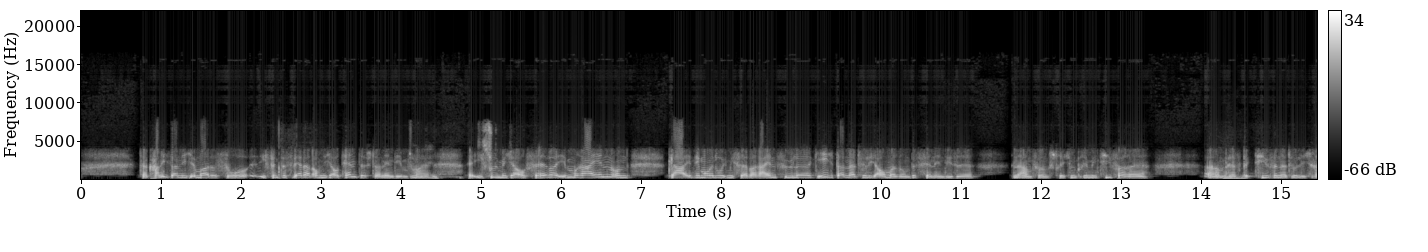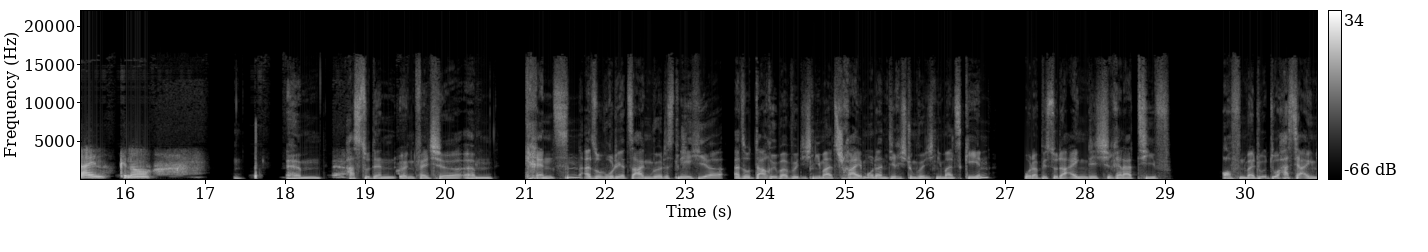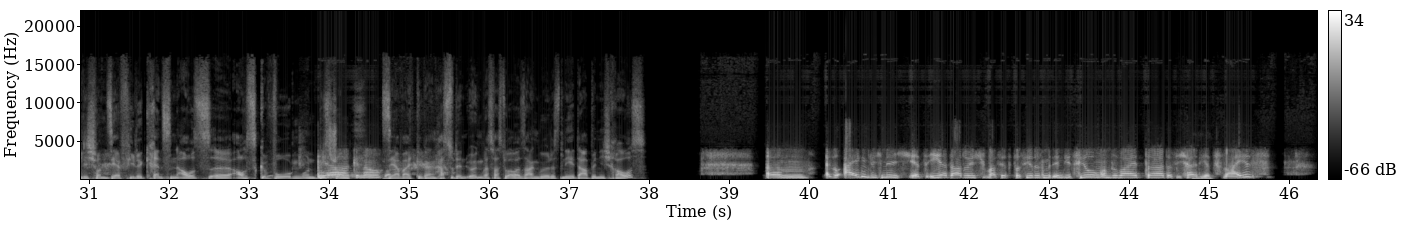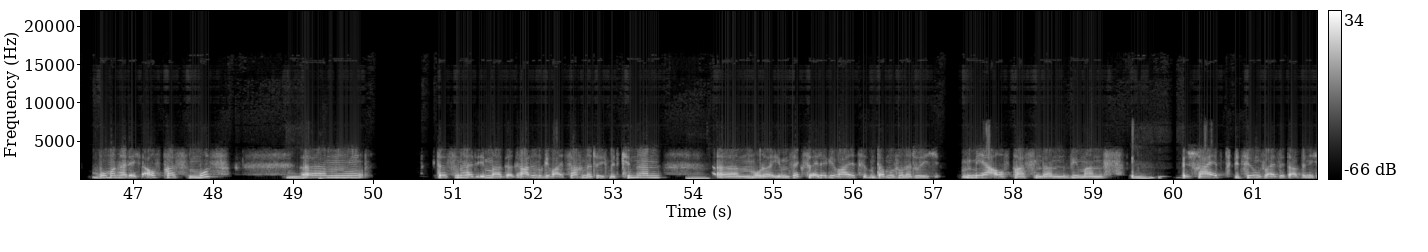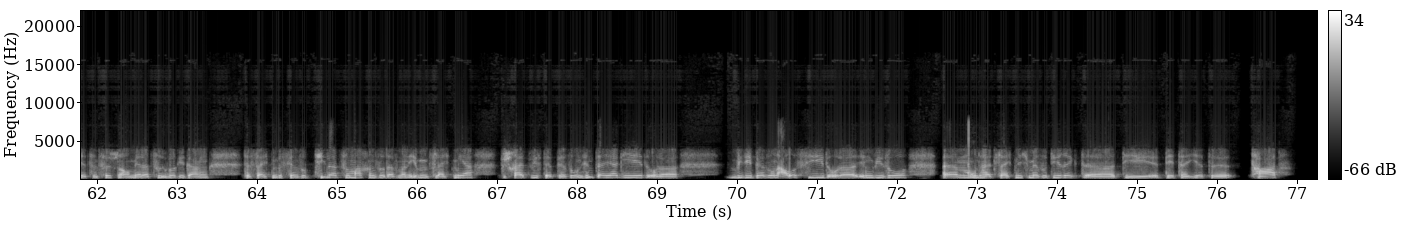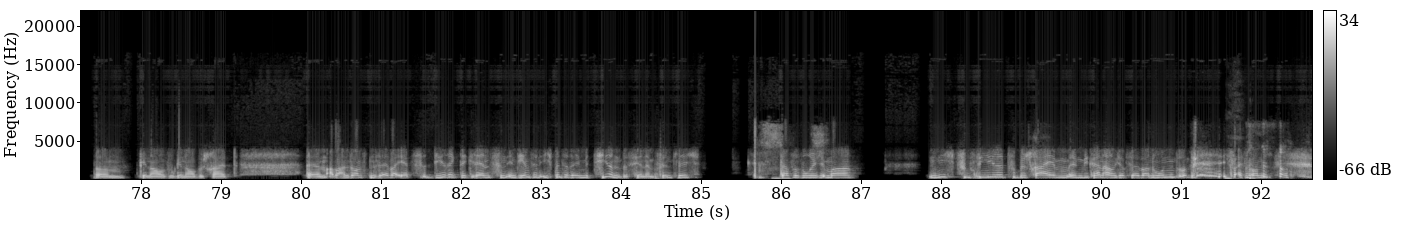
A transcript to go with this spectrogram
Da kann ich dann nicht immer das so, ich finde, das wäre dann auch nicht authentisch dann in dem Fall. Mhm. Ich fühle mich ja auch selber eben rein und klar, in dem Moment, wo ich mich selber reinfühle, gehe ich dann natürlich auch mal so ein bisschen in diese in Anführungsstrichen primitivere ähm, mhm. Perspektive natürlich rein, genau. Ähm, hast du denn irgendwelche ähm, Grenzen, also wo du jetzt sagen würdest, nee, hier, also darüber würde ich niemals schreiben oder in die Richtung würde ich niemals gehen? Oder bist du da eigentlich relativ offen? Weil du, du hast ja eigentlich schon sehr viele Grenzen aus, äh, ausgewogen und bist ja, schon genau. sehr weit gegangen. Hast du denn irgendwas, was du aber sagen würdest, nee, da bin ich raus? Ähm, also eigentlich nicht. Jetzt eher dadurch, was jetzt passiert ist mit Indizierung und so weiter, dass ich halt mhm. jetzt weiß, wo man halt echt aufpassen muss. Mhm. Ähm, das sind halt immer gerade so Gewaltsachen natürlich mit Kindern mhm. ähm, oder eben sexuelle Gewalt. Da muss man natürlich mehr aufpassen, dann wie man es mhm. beschreibt, beziehungsweise da bin ich jetzt inzwischen auch mehr dazu übergegangen, das vielleicht ein bisschen subtiler zu machen, so dass man eben vielleicht mehr beschreibt, wie es der Person hinterher geht oder wie die Person aussieht oder irgendwie so ähm, und halt vielleicht nicht mehr so direkt äh, die detaillierte Tat ähm, genauso genau beschreibt. Ähm, aber ansonsten selber jetzt direkte Grenzen in dem Sinne, ich bin tatsächlich mit Tieren ein bisschen empfindlich. Da versuche ich immer nicht zu viel zu beschreiben. Irgendwie, keine Ahnung, ich habe selber einen Hund und ich weiß auch nicht.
